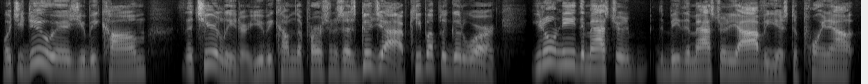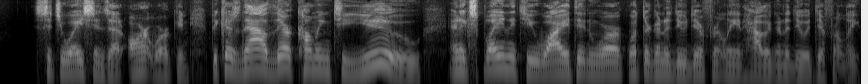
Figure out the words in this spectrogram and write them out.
What you do is you become the cheerleader. You become the person who says, "Good job, keep up the good work." You don't need the master to be the master of the obvious to point out situations that aren't working because now they're coming to you and explaining to you why it didn't work, what they're going to do differently, and how they're going to do it differently.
